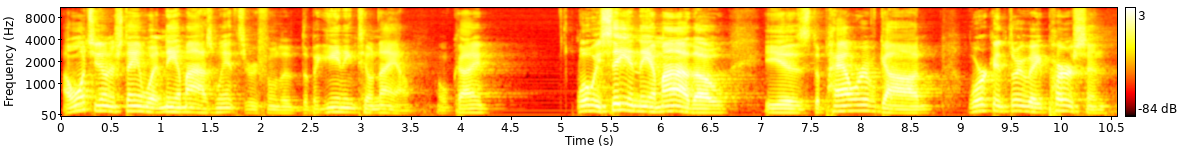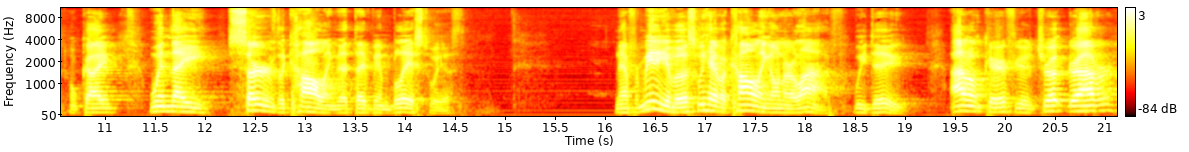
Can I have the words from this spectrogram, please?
I want you to understand what Nehemiah's went through from the, the beginning till now, okay? What we see in Nehemiah, though, is the power of God working through a person, okay, when they serve the calling that they've been blessed with. Now, for many of us, we have a calling on our life. We do. I don't care if you're a truck driver,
